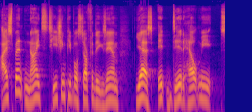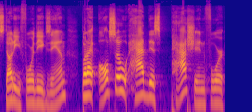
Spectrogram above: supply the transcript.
I spent nights teaching people stuff for the exam. Yes, it did help me study for the exam, but I also had this passion for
